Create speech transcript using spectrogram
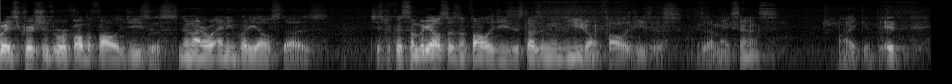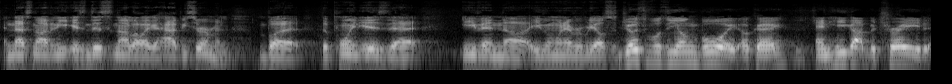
As Christians, we're called to follow Jesus, no matter what anybody else does. Just because somebody else doesn't follow Jesus doesn't mean that you don't follow Jesus. Does that make sense? Like it, it and that's not any. This is not like a happy sermon, but the point is that even uh, even when everybody else, Joseph was a young boy, okay, and he got betrayed,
